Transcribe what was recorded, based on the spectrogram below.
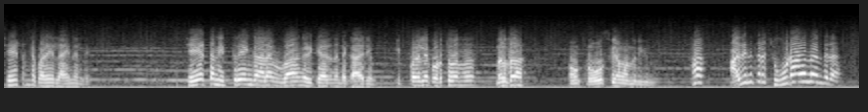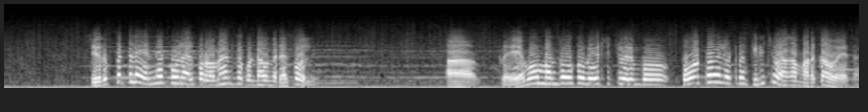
ചേട്ടന്റെ പഴയ ലൈനല്ലേ? ചേട്ടൻ ഇത്രയും കാലം വിവാഹം കഴിക്കാതിരുന്നതിന്റെ കാര്യം ഇപ്പോഴല്ലേ പുറത്തു വന്നത്? നിർത്താ അവൻ ക്രോസ് ചെയ്യാൻ വന്നിരിക്കുന്നു. അതിനിത്ര ചൂടാവുന്ന എന്തിനാ? ചെറുപ്പത്തിലെ എന്നെ പോലെ അല്പം റൊമാൻസ് ഒക്കെ ഉണ്ടാവുന്ന രസമല്ലേ? ആ പ്രേമവും ബന്ധവും ഒക്കെ ഉപേക്ഷിച്ച് വരുമ്പോ ഫോട്ടോയും ലെറ്ററും തിരിച്ചു വാങ്ങാൻ മറക്കാവോ ഏട്ടാ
